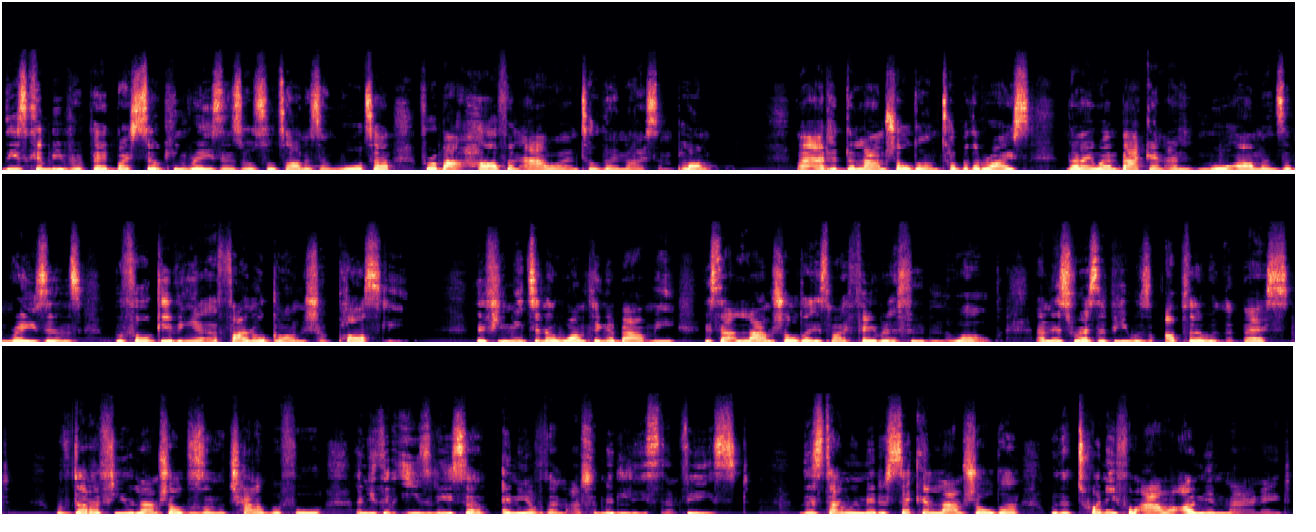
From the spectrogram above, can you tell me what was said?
These can be prepared by soaking raisins or sultanas in water for about half an hour until they're nice and plump. I added the lamb shoulder on top of the rice, then I went back and added more almonds and raisins before giving it a final garnish of parsley. If you need to know one thing about me, it's that lamb shoulder is my favourite food in the world, and this recipe was up there with the best. We've done a few lamb shoulders on the channel before, and you could easily serve any of them at a Middle Eastern feast. This time we made a second lamb shoulder with a 24 hour onion marinade,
